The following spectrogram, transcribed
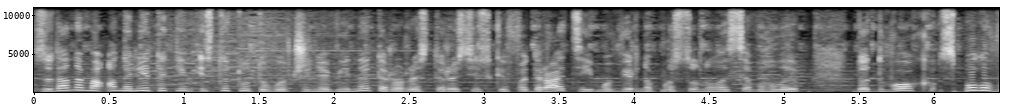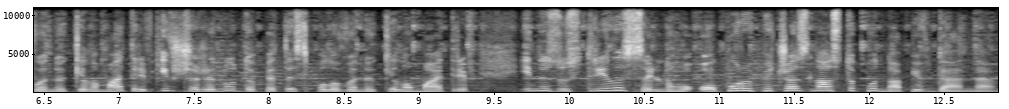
За даними аналітиків інституту вивчення війни, терористи Російської Федерації ймовірно просунулися вглиб до 2,5 кілометрів і в ширину до 5,5 кілометрів і не зустріли сильного опору під час наступу на південне.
